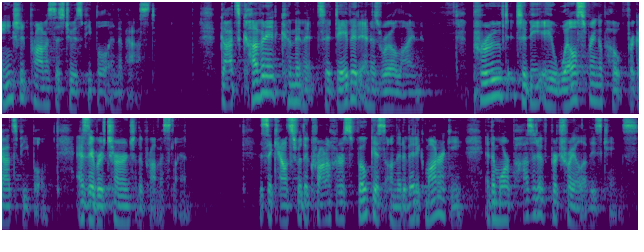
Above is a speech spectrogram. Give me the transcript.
ancient promises to his people in the past. God's covenant commitment to David and his royal line proved to be a wellspring of hope for God's people as they returned to the promised land. This accounts for the chronicler's focus on the Davidic monarchy and the more positive portrayal of these kings.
